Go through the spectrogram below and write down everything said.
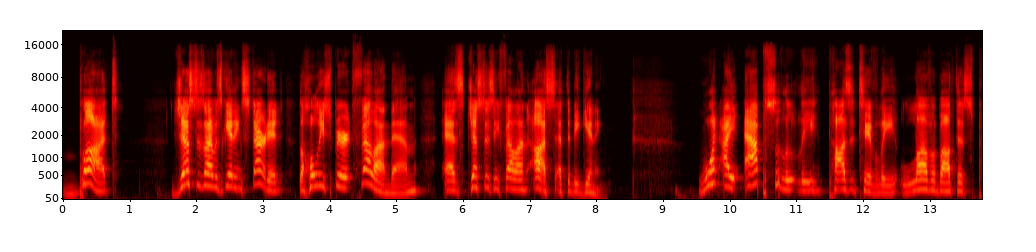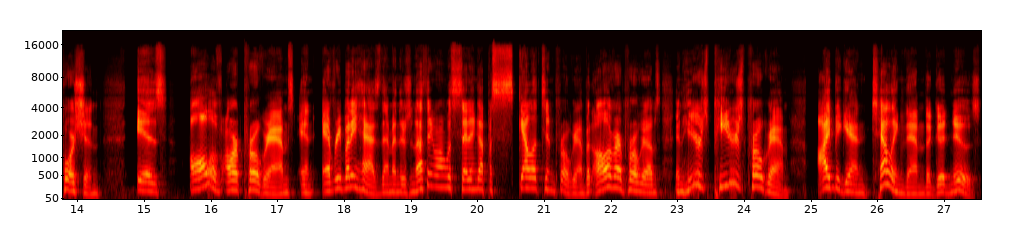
But just as I was getting started, the Holy Spirit fell on them as just as he fell on us at the beginning. What I absolutely positively love about this portion is all of our programs, and everybody has them, and there's nothing wrong with setting up a skeleton program, but all of our programs, and here's Peter's program. I began telling them the good news.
